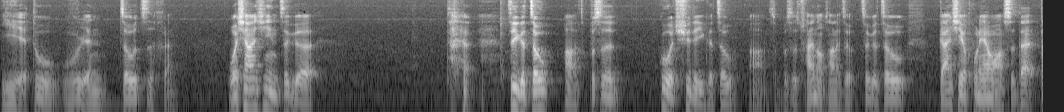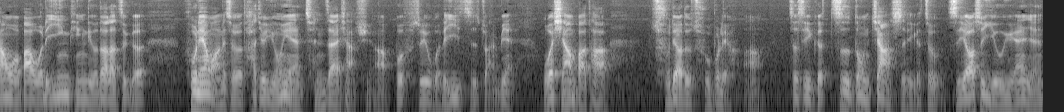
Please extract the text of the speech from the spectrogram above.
野渡无人舟自横。我相信这个 这个舟啊，不是过去的一个舟啊，这不是传统上的舟。这个舟，感谢互联网时代，当我把我的音频留到了这个互联网的时候，它就永远存在下去啊，不随我的意志转变。我想把它除掉都除不了啊。这是一个自动驾驶的一个舟，只要是有缘人，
